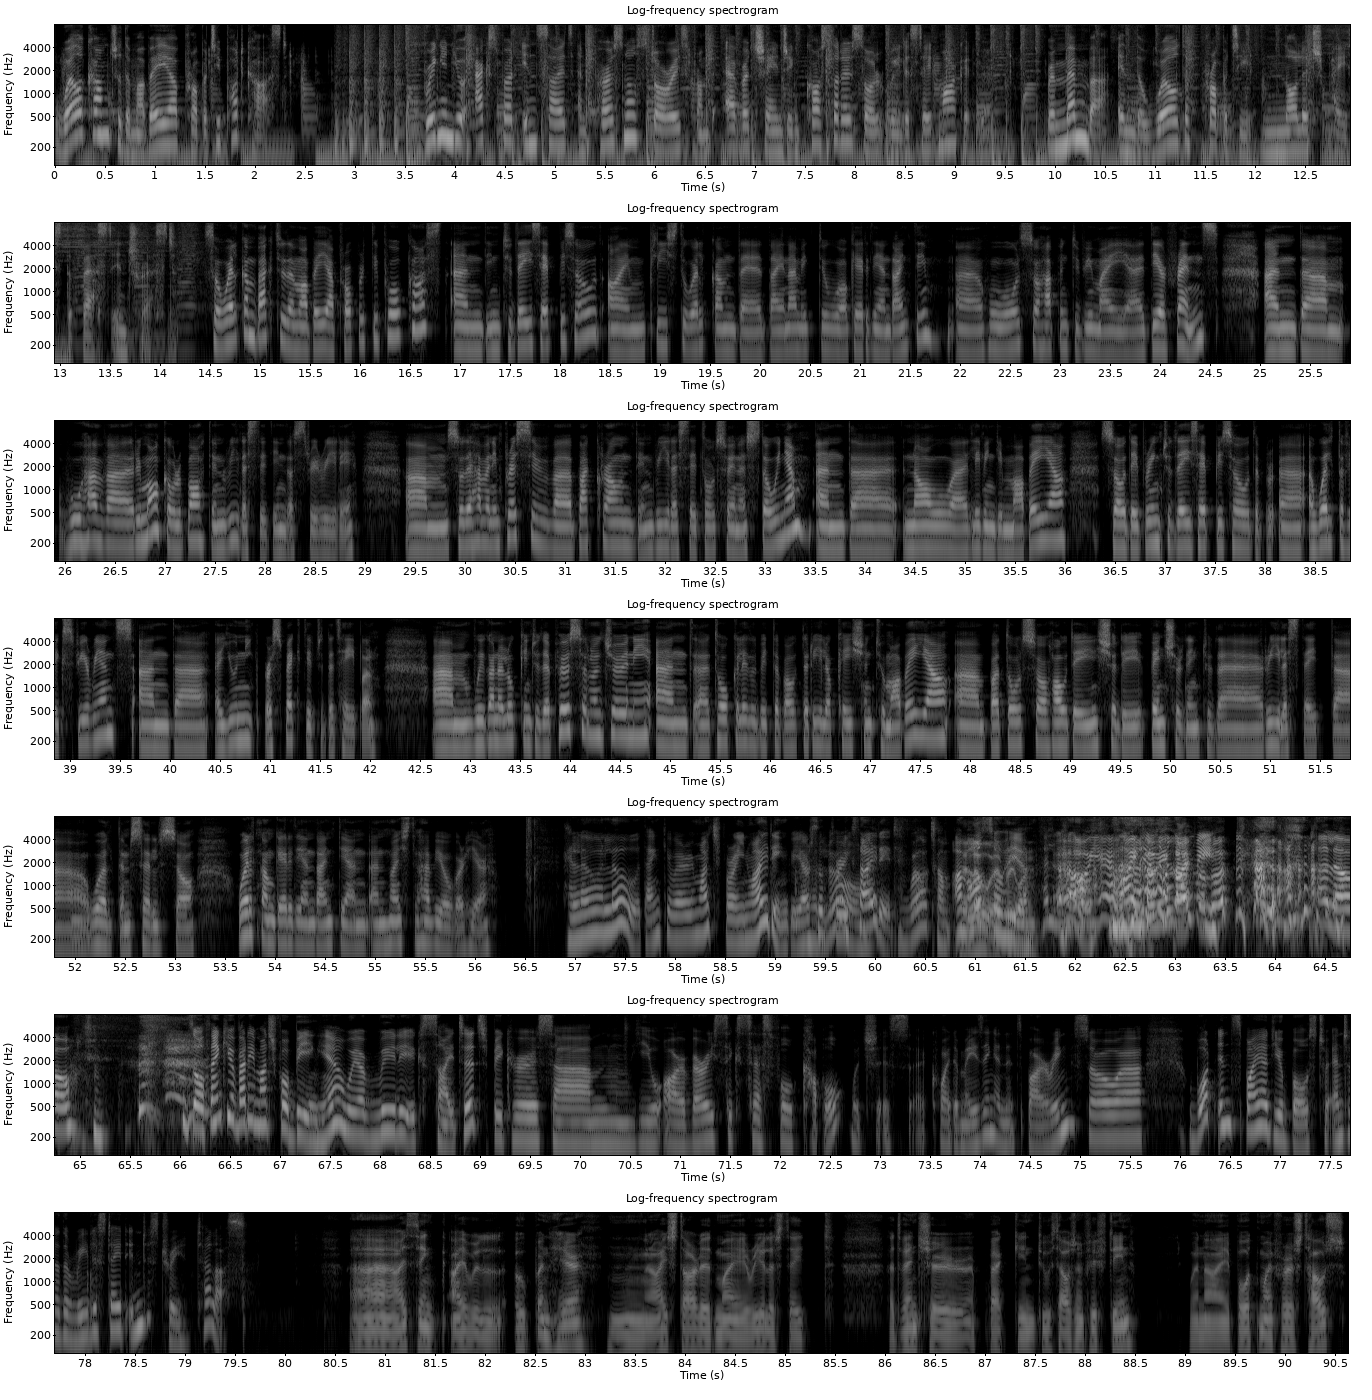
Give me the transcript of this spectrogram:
Welcome to the Marbella Property Podcast, bringing you expert insights and personal stories from the ever changing Costa del Sol real estate market. Remember, in the world of property, knowledge pays the best interest. So, welcome back to the Marbella Property Podcast. And in today's episode, I'm pleased to welcome the dynamic duo Gerdi and Antti, uh, who also happen to be my uh, dear friends and um, who have a remarkable part in real estate industry, really. Um, so, they have an impressive uh, background in real estate also in Estonia and uh, now uh, living in Marbella. So, they bring today's episode a, uh, a wealth of experience and a unique perspective to the table. Um, we're going to look into their personal journey and uh, talk a little bit about the relocation to Marbella, uh, but also how they initially ventured into the real estate uh, world themselves. So, welcome, Gerdi and Antti, and, and nice to have you over here. Hello, hello. Thank you very much for inviting. We are hello. super excited. Welcome. I'm hello, also everyone. here. Hello. Oh, yeah. Hi, Camilla. hello. so thank you very much for being here. We are really excited because um, you are a very successful couple, which is uh, quite amazing and inspiring. So, uh, what inspired you both to enter the real estate industry? Tell us. Uh, I think I will open here. Mm, I started my real estate adventure back in 2015 when I bought my first house.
